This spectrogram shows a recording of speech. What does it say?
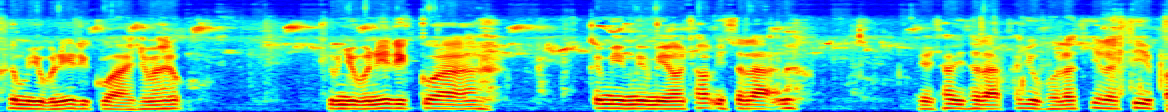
ขึ้นมาอยู่บนนี้ดีกว่าใช่ไหมลูกขึ้นมาอยู่บนนี้ดีกว่า ก็มีเมียวเมียวชอบอิสระนะเมียวชอบอิสระเขาอยู่คนละที่ละที่ไป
